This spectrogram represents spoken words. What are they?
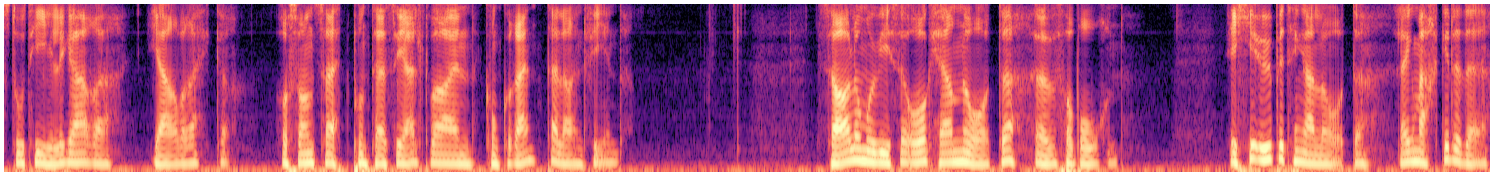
sto tidligere i arverekka, og sånn sett potensielt var en konkurrent eller en fiende. Salomo viser òg her nåde overfor broren. Ikke ubetinga nåde, legg merke til det,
